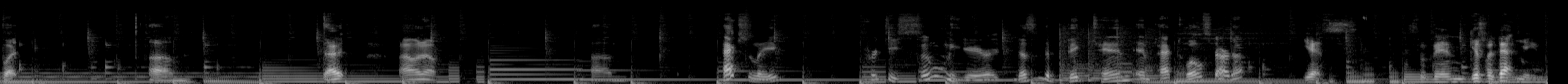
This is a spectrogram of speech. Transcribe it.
But um that I don't know. Um actually pretty soon here, doesn't the Big Ten and Pac twelve start up? Yes. So then guess what that means?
